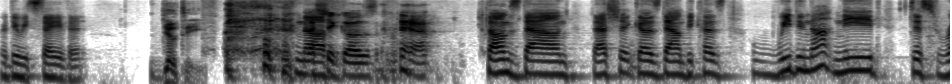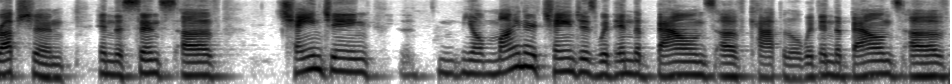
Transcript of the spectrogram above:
or do we save it? Guilty. that shit goes. Yeah. Thumbs down. That shit goes down because we do not need disruption in the sense of changing you know minor changes within the bounds of capital within the bounds of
